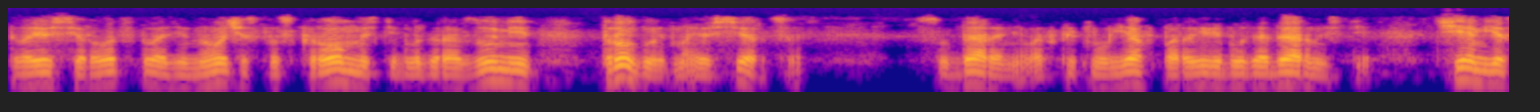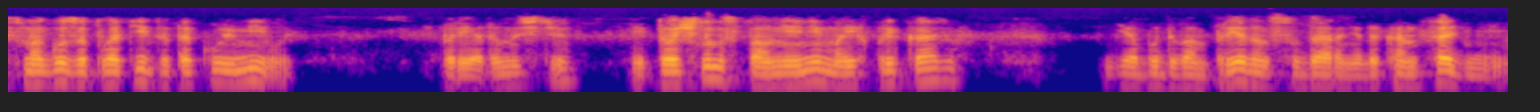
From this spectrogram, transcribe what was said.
Твое сиротство, одиночество, скромность и благоразумие трогают мое сердце. «Сударыня!» — воскликнул я в порыве благодарности. «Чем я смогу заплатить за такую милость?» «Преданностью и точным исполнением моих приказов. Я буду вам предан, сударыня, до конца дней.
